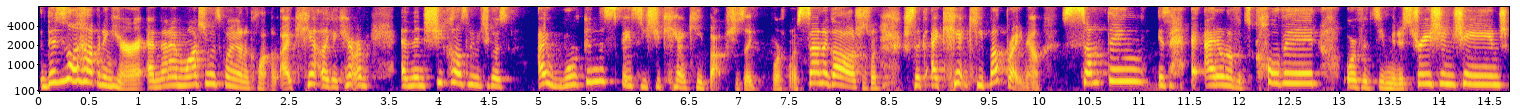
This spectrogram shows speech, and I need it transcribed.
this is all happening here and then i'm watching what's going on in Colombia. i can't like i can't remember and then she calls me and she goes i work in this space and she can't keep up she's like working with senegal she's she's like i can't keep up right now something is i don't know if it's covid or if it's the administration change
